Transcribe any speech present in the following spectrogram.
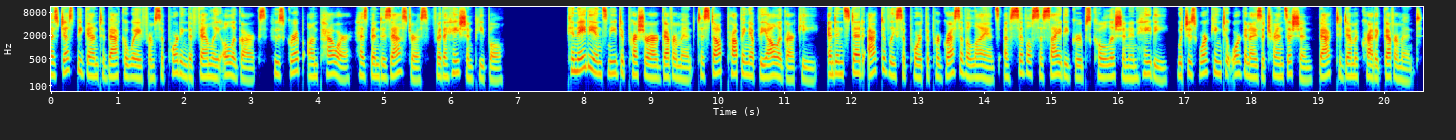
has just begun to back away from supporting the family oligarchs whose grip on power has been disastrous for the Haitian people. Canadians need to pressure our government to stop propping up the oligarchy and instead actively support the Progressive Alliance of Civil Society Groups coalition in Haiti, which is working to organize a transition back to democratic government.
